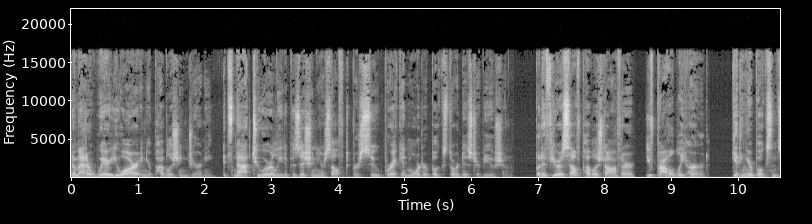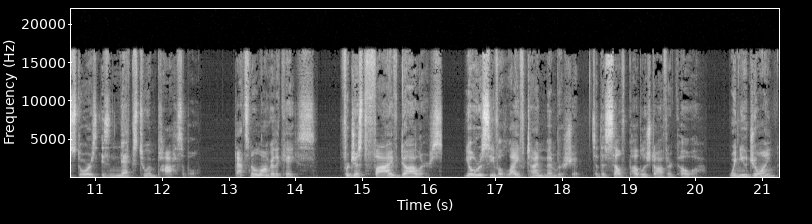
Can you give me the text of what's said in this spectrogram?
No matter where you are in your publishing journey, it's not too early to position yourself to pursue brick and mortar bookstore distribution. But if you're a self published author, you've probably heard getting your books in stores is next to impossible. That's no longer the case. For just $5, you'll receive a lifetime membership to the Self Published Author Co op. When you join,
